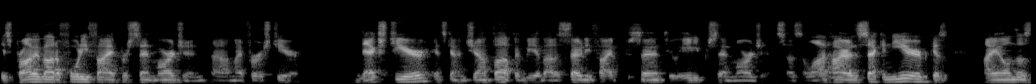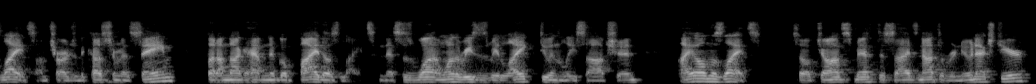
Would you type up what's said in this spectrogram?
is probably about a 45% margin uh, my first year. Next year, it's going to jump up and be about a 75% to 80% margin. So it's a lot higher the second year because I own those lights. I'm charging the customer the same, but I'm not having to go buy those lights. And this is one, one of the reasons we like doing the lease option. I own those lights. So if John Smith decides not to renew next year,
